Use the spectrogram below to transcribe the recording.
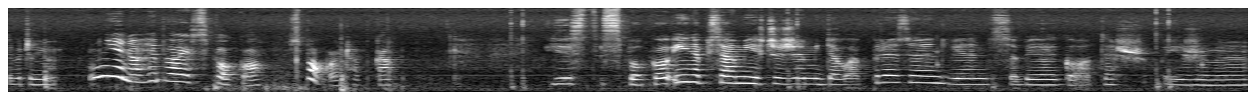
Zobaczymy. Nie no, chyba jest spoko. Spoko czapka jest spoko. I napisała mi jeszcze, że mi dała prezent, więc sobie go też obejrzymy.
